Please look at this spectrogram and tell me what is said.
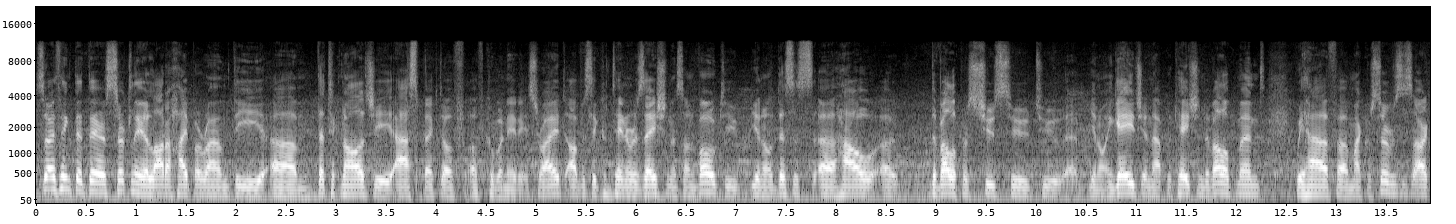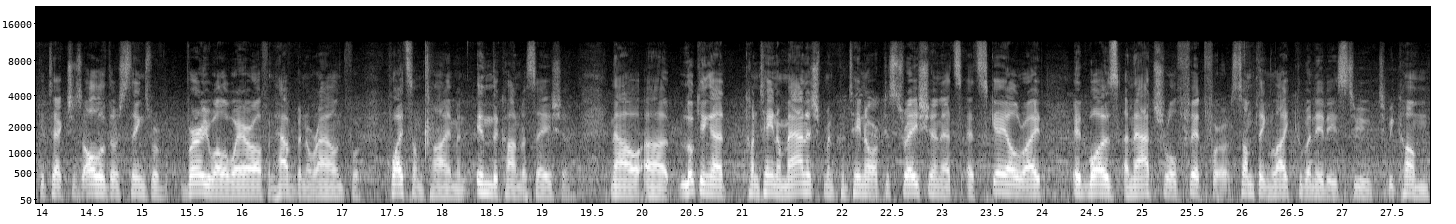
So I think that there's certainly a lot of hype around the, um, the technology aspect of, of Kubernetes, right? Obviously containerization is on vogue. You, you know, this is uh, how uh, developers choose to, to uh, you know, engage in application development. We have uh, microservices architectures, all of those things we're very well aware of and have been around for quite some time and in the conversation. Now, uh, looking at container management, container orchestration at, at scale, right, it was a natural fit for something like Kubernetes to, to become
